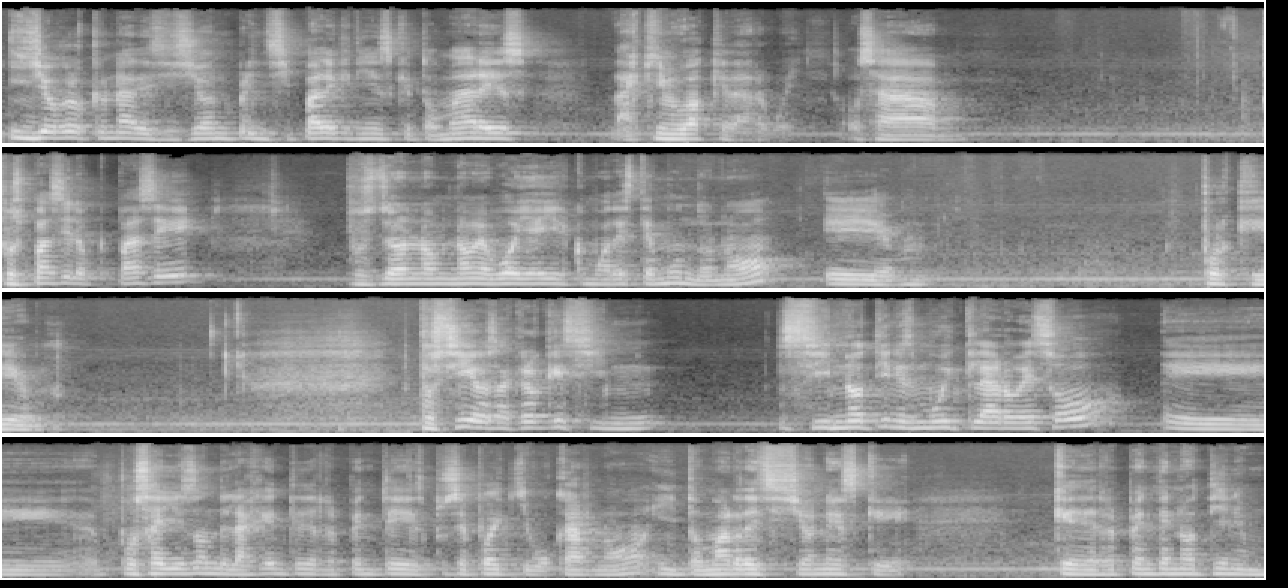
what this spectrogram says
y yo creo que una decisión principal que tienes que tomar es, aquí me voy a quedar, güey. O sea, pues pase lo que pase, pues yo no, no me voy a ir como de este mundo, ¿no? Eh, porque, pues sí, o sea, creo que si, si no tienes muy claro eso, eh, pues ahí es donde la gente de repente pues, se puede equivocar, ¿no? Y tomar decisiones que, que de repente no tienen,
